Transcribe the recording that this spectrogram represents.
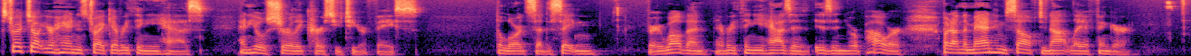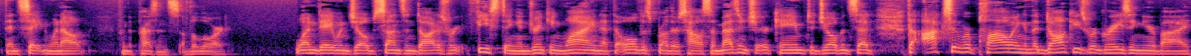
stretch out your hand and strike everything he has, and he will surely curse you to your face. The Lord said to Satan, Very well, then, everything he has is in your power, but on the man himself do not lay a finger. Then Satan went out from the presence of the Lord. One day, when Job's sons and daughters were feasting and drinking wine at the oldest brother's house, a messenger came to Job and said, The oxen were plowing and the donkeys were grazing nearby,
